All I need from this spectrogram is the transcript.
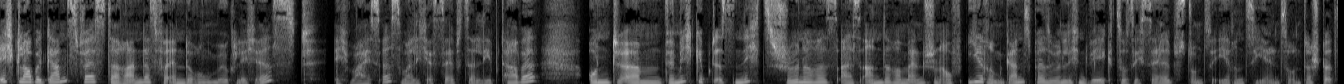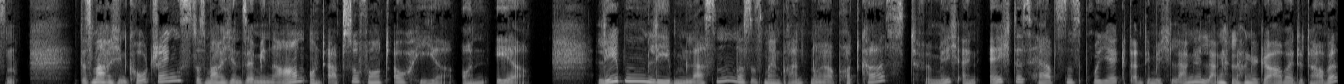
Ich glaube ganz fest daran, dass Veränderung möglich ist. Ich weiß es, weil ich es selbst erlebt habe. Und ähm, für mich gibt es nichts Schöneres, als andere Menschen auf ihrem ganz persönlichen Weg zu sich selbst und zu ihren Zielen zu unterstützen. Das mache ich in Coachings, das mache ich in Seminaren und ab sofort auch hier on Air. Leben, lieben lassen, das ist mein brandneuer Podcast. Für mich ein echtes Herzensprojekt, an dem ich lange, lange, lange gearbeitet habe.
